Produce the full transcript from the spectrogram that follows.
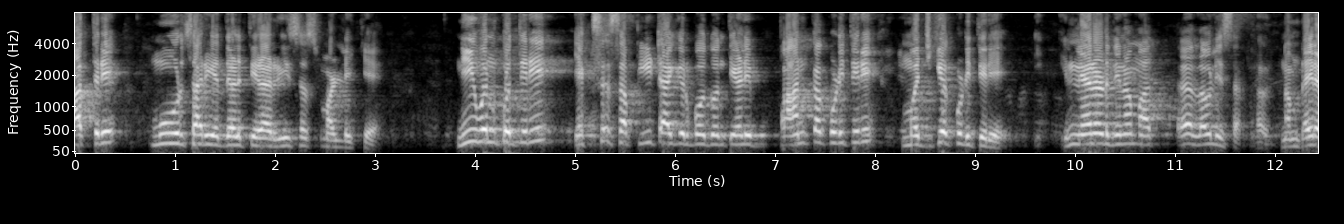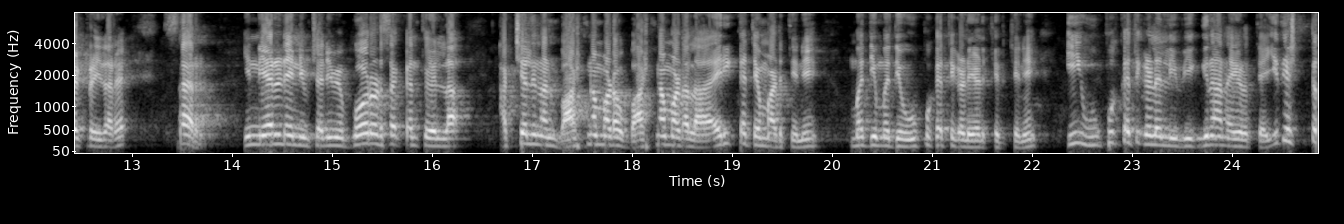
ರಾತ್ರಿ ಮೂರು ಸಾರಿ ಎದ್ದೇಳ್ತೀರ ರೀಸಸ್ ಮಾಡ್ಲಿಕ್ಕೆ. ನೀವು ಅನ್ಕೋತೀರಿ ಎಕ್ಸೆಸ್ ಆಫ್ ಹೀಟ್ ಆಗಿರ್ಬೋದು ಅಂತ ಹೇಳಿ ಪಾನಕ ಕುಡಿತೀರಿ ಮಜ್ಜಿಗೆ ಕುಡಿತೀರಿ. ಇನ್ನೆರಡು ದಿನ ಮಾತ್ ಲವ್ಲಿ ಸರ್. ನಮ್ಮ ಡೈರೆಕ್ಟರ್ ಇದ್ದಾರೆ ಸರ್, ಇನ್ನೆರಡೇ ನಿಮಿಷ ನಿಮಗೆ ಬೋರ್ ಹೊಡ್ಸಕ್ಕಂತೂ ಇಲ್ಲ. ಆಕ್ಚುಲಿ ನಾನು ಭಾಷಣ ಮಾಡೋ, ಭಾಷಣ ಮಾಡಲ್ಲ, ಹರಿಕತೆ ಮಾಡ್ತೀನಿ. ಮಧ್ಯೆ ಮಧ್ಯೆ ಉಪಕಥೆಗಳು ಹೇಳ್ತಿರ್ತೀನಿ. ಈ ಉಪಕಥೆಗಳಲ್ಲಿ ವಿಜ್ಞಾನ ಇರುತ್ತೆ. ಇದೆಷ್ಟು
